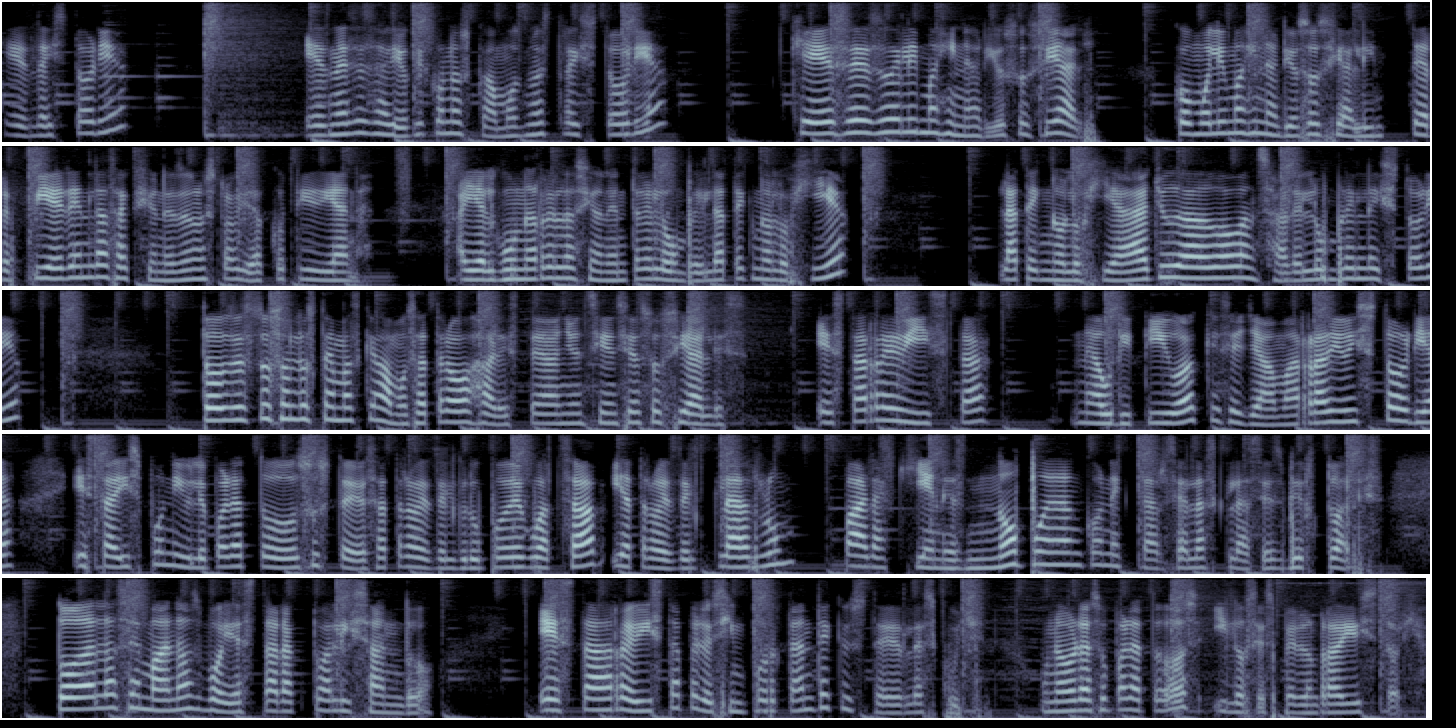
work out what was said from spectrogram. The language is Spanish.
¿Qué es la historia? ¿Es necesario que conozcamos nuestra historia? ¿Qué es eso del imaginario social? ¿Cómo el imaginario social interfiere en las acciones de nuestra vida cotidiana? ¿Hay alguna relación entre el hombre y la tecnología? ¿La tecnología ha ayudado a avanzar el hombre en la historia? Todos estos son los temas que vamos a trabajar este año en Ciencias Sociales. Esta revista auditiva que se llama Radio Historia está disponible para todos ustedes a través del grupo de WhatsApp y a través del Classroom para quienes no puedan conectarse a las clases virtuales. Todas las semanas voy a estar actualizando esta revista, pero es importante que ustedes la escuchen. Un abrazo para todos y los espero en Radio Historia.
